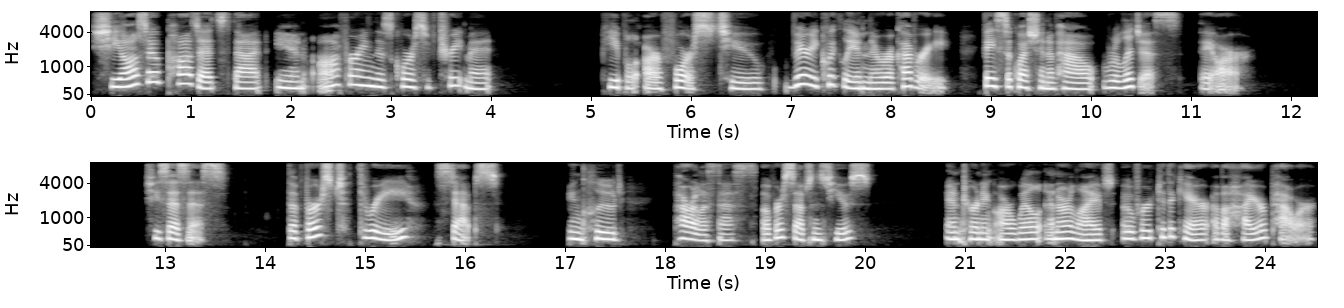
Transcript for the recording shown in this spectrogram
She also posits that in offering this course of treatment, people are forced to very quickly in their recovery face the question of how religious they are. She says this The first three steps include powerlessness over substance use and turning our will and our lives over to the care of a higher power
